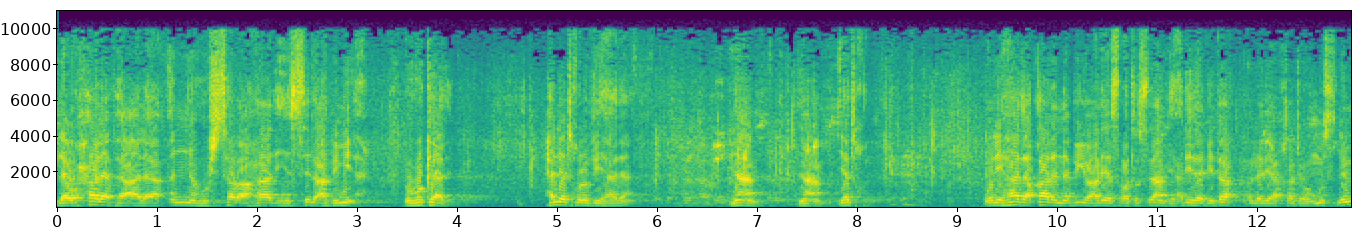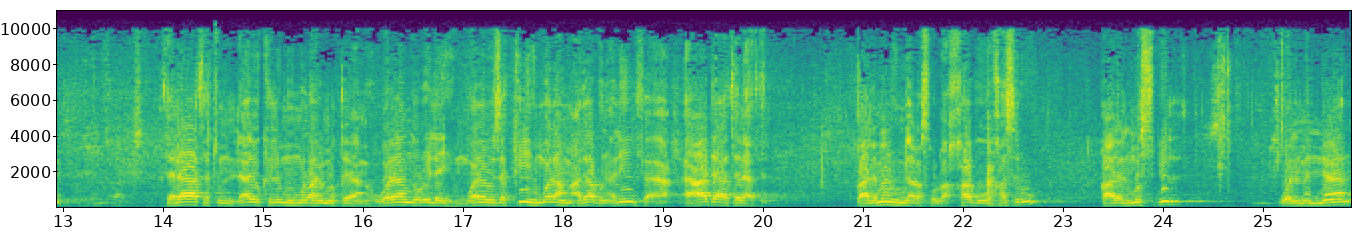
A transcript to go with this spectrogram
لو حلف على أنه اشترى هذه السلعة بمئة وهو كاذب هل يدخل في هذا؟ نعم نعم يدخل. ولهذا قال النبي عليه الصلاة والسلام في حديث أبي ذر الذي أخرجه مسلم ثلاثة لا يكلمهم الله يوم القيامة ولا ينظر إليهم ولا يزكيهم ولهم عذاب أليم فأعادها ثلاثا قال من هم يا رسول الله؟ خابوا وخسروا. قال المسبل والمنان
